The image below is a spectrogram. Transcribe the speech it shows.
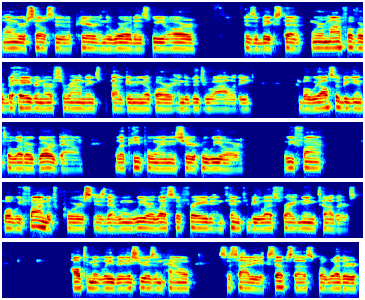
Allowing ourselves to appear in the world as we are is a big step. We're mindful of our behavior and our surroundings without giving up our individuality. But we also begin to let our guard down, let people in and share who we are. We find what we find, of course, is that when we are less afraid and tend to be less frightening to others, ultimately the issue isn't how society accepts us, but whether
